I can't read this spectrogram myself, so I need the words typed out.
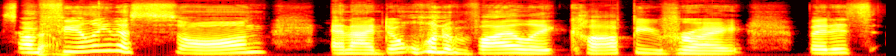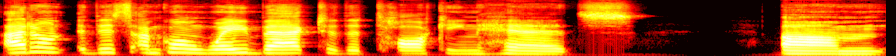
So I'm feeling a song and I don't want to violate copyright, but it's I don't this I'm going way back to the talking heads. Um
